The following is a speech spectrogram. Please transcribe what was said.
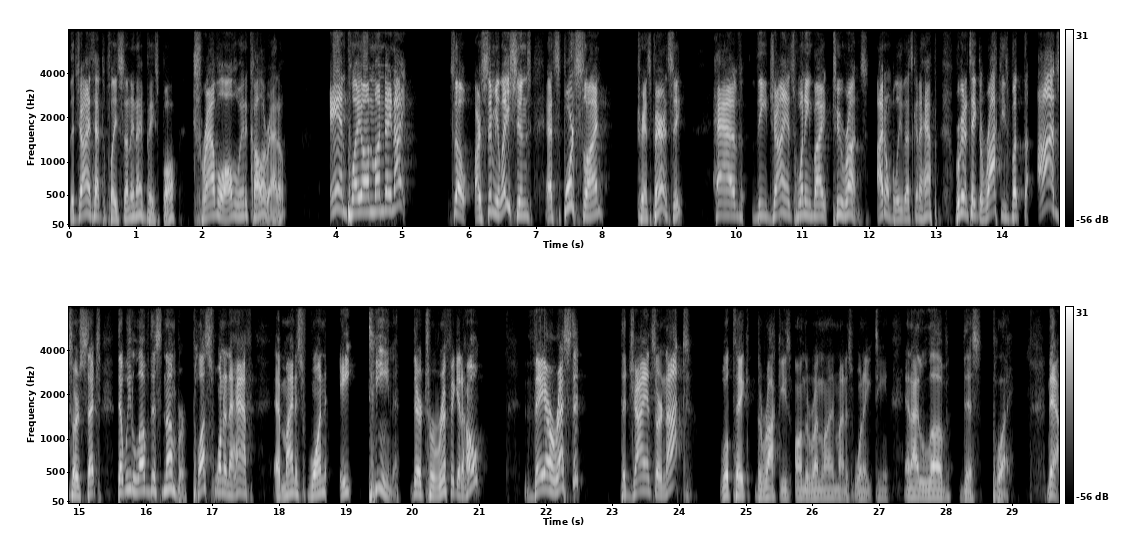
the Giants have to play Sunday night baseball, travel all the way to Colorado, and play on Monday night. So our simulations at Sportsline, transparency, have the Giants winning by two runs. I don't believe that's going to happen. We're going to take the Rockies, but the odds are such that we love this number plus one and a half at minus 118. 18. They're terrific at home. They are rested. The Giants are not. We'll take the Rockies on the run line minus 118. And I love this play. Now,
